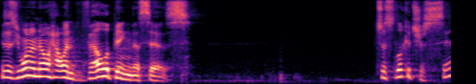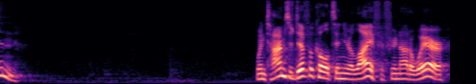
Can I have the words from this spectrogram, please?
He says, You want to know how enveloping this is? Just look at your sin. When times are difficult in your life, if you're not aware,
